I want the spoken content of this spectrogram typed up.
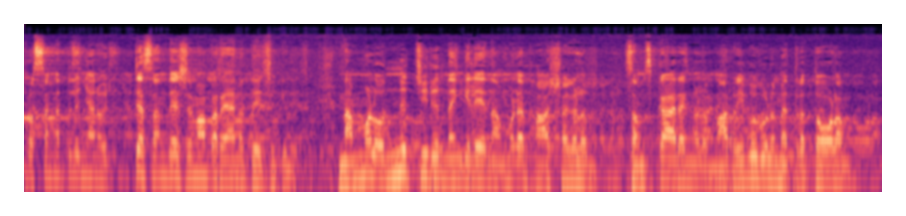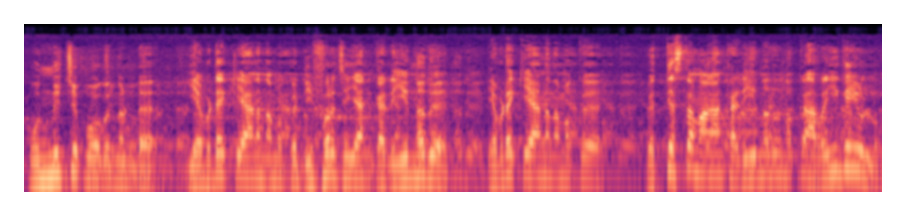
പ്രസംഗത്തിലും ഞാൻ ഒറ്റ സന്ദേശമാണ് പറയാൻ ഉദ്ദേശിക്കുന്നത്. നമ്മൾ ഒന്നിച്ചിരുന്നെങ്കിലേ നമ്മുടെ ഭാഷകളും സംസ്കാരങ്ങളും അറിവുകളും എത്രത്തോളം ഒന്നിച്ചു പോകുന്നുണ്ട്. എവിടേക്കാണ് നമുക്ക് ഡിഫർ ചെയ്യാൻ കഴിയുന്നത്? എവിടേക്കാണ് നമുക്ക് വ്യത്യസ്തമാകാൻ കഴിയുന്നത് എന്നൊക്കെ അറിയുകയുള്ളൂ.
